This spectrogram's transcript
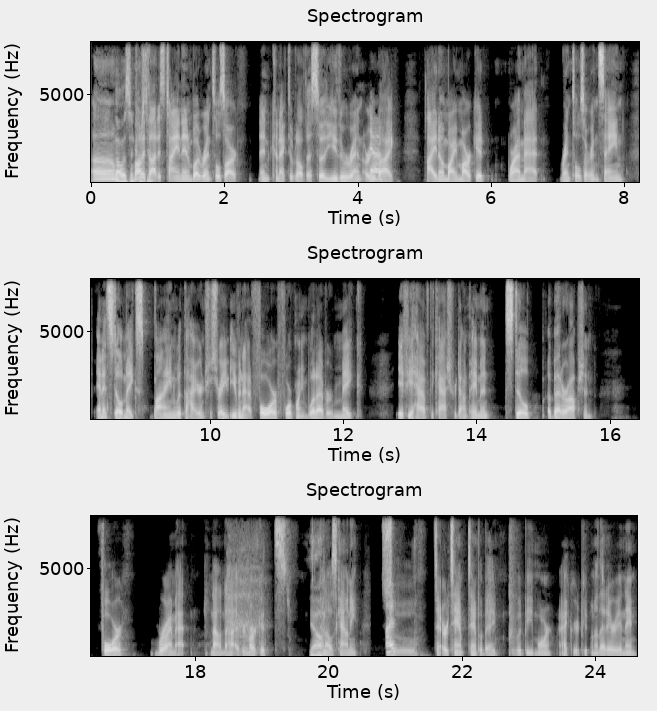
Um, That was my only thought is tying in what rentals are and connected with all this. So you either rent or Yeah. you buy. I know my market where I'm at, rentals are insane. And it still makes buying with the higher interest rate, even at four, four point whatever, make if you have the cash for down payment, still a better option for where I'm at. Now, not every market's Yeah. Pinellas County. So, or Tampa, Tampa Bay would be more accurate. People know that area name.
